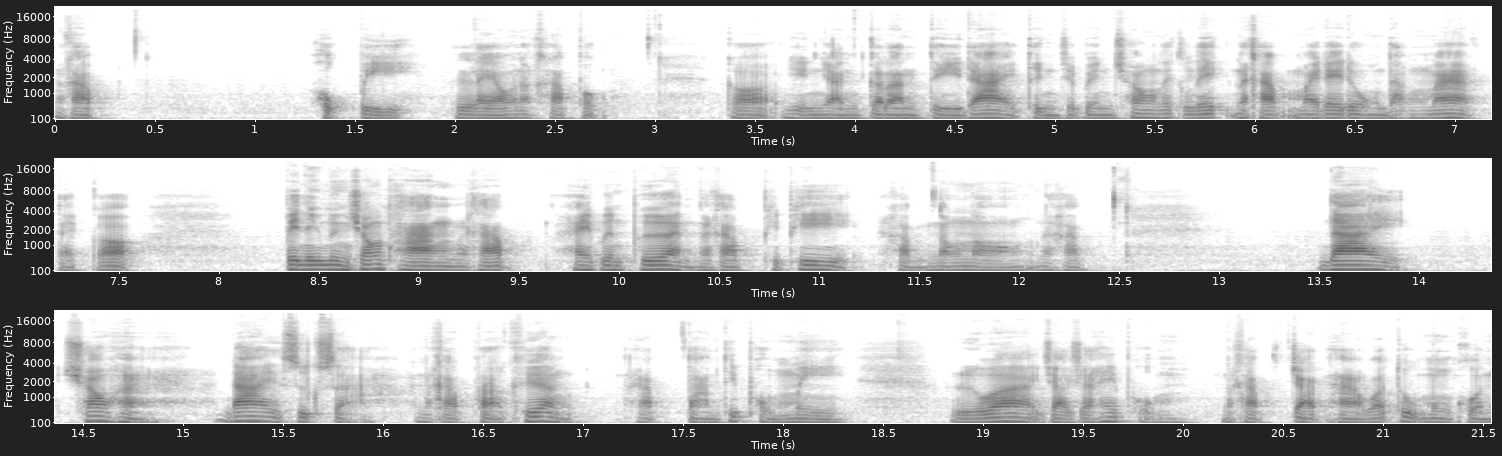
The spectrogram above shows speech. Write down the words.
นะครับ6 ปีแล้วนะครับผมก็ยืนยันการันตีได้ถึงจะเป็นช่องเล็กๆนะครับไม่ได้โด่งดังมาก แต่ก็เป็นอีกหนึ่งช่องทางนะครับให้เพื่อนๆนะครับพี่ๆครับน้องๆนะครับ ได้เช่าหา ได้ศึกษานะครับพระเครื่องนะครับตามที่ผมมี หรือว่าอยากจะให้ผมนะครับจัดหาวัตถุมงคล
